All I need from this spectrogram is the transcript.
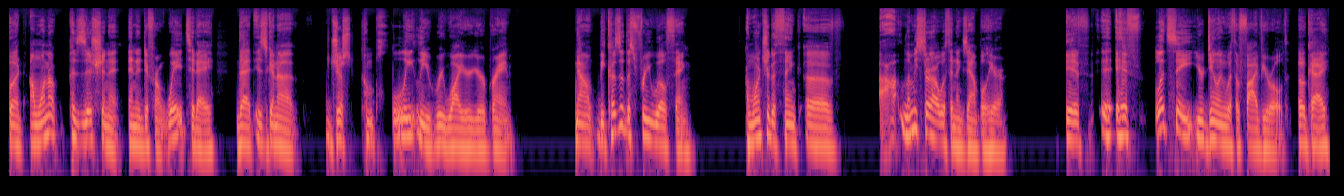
but I want to position it in a different way today that is going to just completely rewire your brain. Now, because of this free will thing, I want you to think of uh, let me start out with an example here. If if let's say you're dealing with a 5-year-old, okay?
